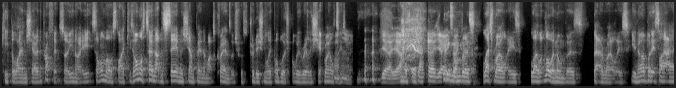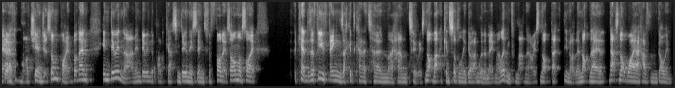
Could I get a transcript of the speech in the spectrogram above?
keep a lion's share of the profit. So you know, it's almost like it's almost turned out the same as Champagne and Wax Crayons, which was traditionally published, but with really shit royalties. Mm-hmm. Yeah, yeah. yeah, Bigger exactly. numbers, less royalties, lower, lower numbers, better royalties, you know. But it's like I, I Yeah. think that'll change at some point. But then in doing that and in doing the podcast and doing these things for fun, it's almost like okay, there's a few things I could kind of turn my hand to. It's not that I can suddenly go, I'm going to make my living from that now. It's not that, you know, they're not there. That's not why I have them going.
